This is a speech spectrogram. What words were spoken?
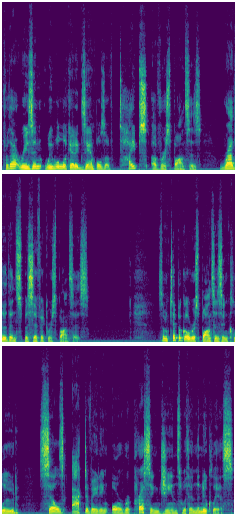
For that reason, we will look at examples of types of responses rather than specific responses. Some typical responses include cells activating or repressing genes within the nucleus,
